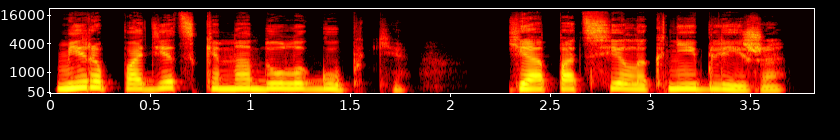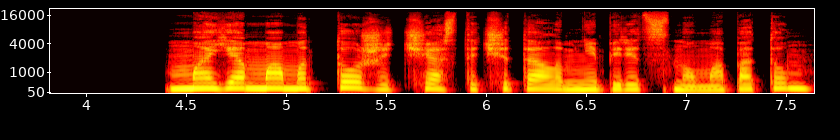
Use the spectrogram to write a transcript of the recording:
Мира по-детски надула губки. Я подсела к ней ближе. Моя мама тоже часто читала мне перед сном, а потом...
